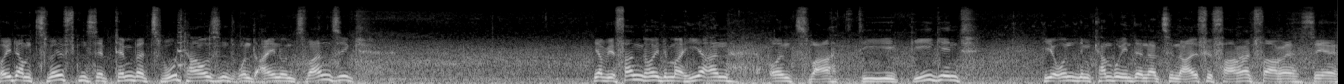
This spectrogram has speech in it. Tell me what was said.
Heute am 12. September 2021. Ja, wir fangen heute mal hier an und zwar die Gegend hier unten im Campo International für Fahrradfahrer sehr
